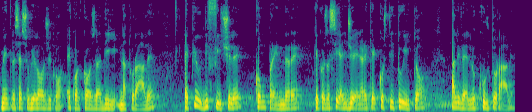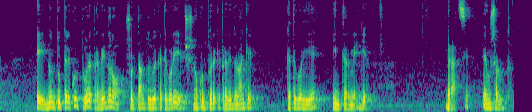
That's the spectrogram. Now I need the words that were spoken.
mentre il sesso biologico è qualcosa di naturale, è più difficile comprendere che cosa sia il genere che è costituito a livello culturale e non tutte le culture prevedono soltanto due categorie, ci sono culture che prevedono anche categorie intermedie. Grazie e un saluto.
